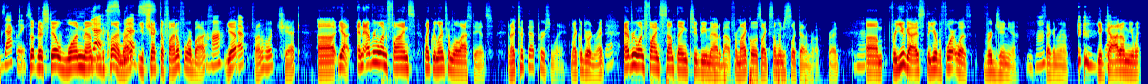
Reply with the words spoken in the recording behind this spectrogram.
Exactly. So there's still one mountain to climb, right? yes. You check the final four box. Uh-huh, Yep. yep. Final four, check. Uh, yeah, and everyone finds, like we learned from the last dance, and I took that personally. Michael Jordan, right? Yep. Everyone finds something to be mad about. For Michael, it's like someone just looked at him wrong, right? Mm-hmm. Um, for you guys, the year before it was Virginia, Mm-hmm. second round. you got them. You went.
